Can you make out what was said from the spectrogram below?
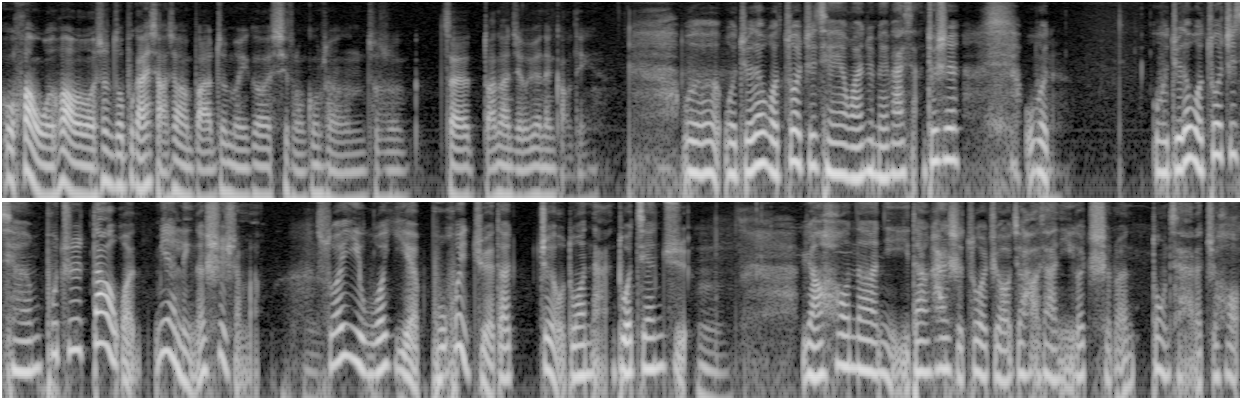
我换我的话，我甚至都不敢想象把这么一个系统工程，就是在短短几个月内搞定。我我觉得我做之前也完全没法想，就是我对我觉得我做之前不知道我面临的是什么，嗯所以我也不会觉得这有多难多艰巨。嗯然后呢，你一旦开始做之后，就好像你一个齿轮动起来了之后，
